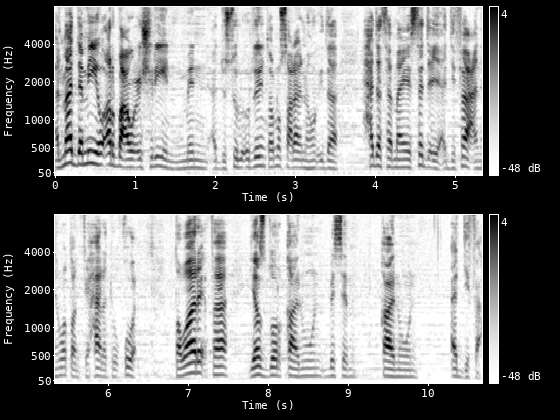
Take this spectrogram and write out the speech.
المادة 124 من الدستور الأردني تنص على أنه إذا حدث ما يستدعي الدفاع عن الوطن في حالة وقوع طوارئ فيصدر قانون باسم قانون الدفاع.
